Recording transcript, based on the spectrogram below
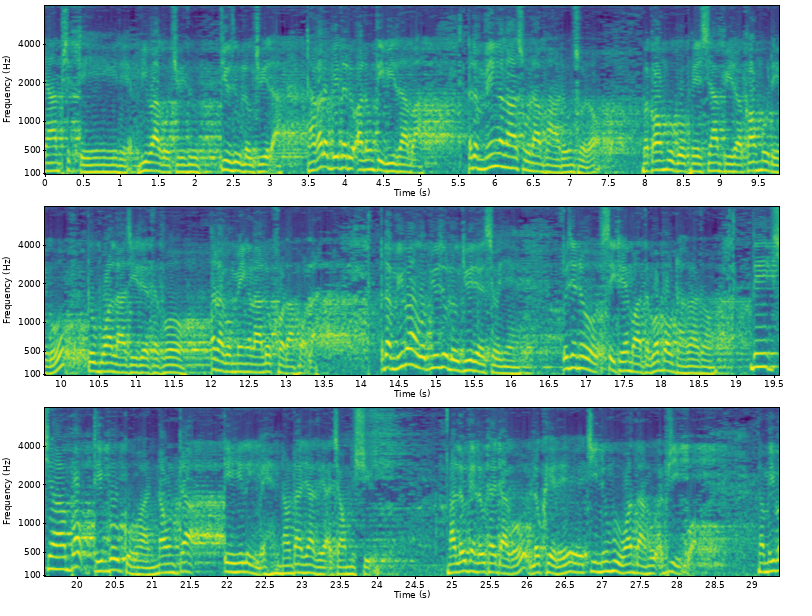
ရားဖြစ်တယ်တဲ့မိဘကိုကျွေးစုပြုစုလုပ်ကျွေးတာဒါကတော့ပိသက်တို့အလုံးသိပြီးသားပါအဲ့တော့မင်္ဂလာဆိုတာဘာတုံးဆိုတော့မကောင်းမှုကိုဖယ်ရှားပြီးတော့ကောင်းမှုတွေကိုတိုးပွားလာစေတဲ့သဘောအဲ့ဒါကိုမင်္ဂလာလို့ခေါ်တာမဟုတ်လားအဲ့တော့မိဘကိုပြုစုလုပ်ကျွေးတယ်ဆိုရင် ဦးဇင်းတို့စိတ်ထဲမှာသဘောပေါက်တာကတော့တေချာပေါက်ဒီပုဂ္ဂိုလ်ဟာနောင်တအေးလိမ့်မယ်နောင်တရစရာအကြောင်းမရှိဘူးငါလှုပ်တဲ့လှုပ်ထိုက်တာကိုလှုပ်ခဲ့တယ်ကြည်နူးမှုဝမ်းသာမှုအပြည့်ပေါ့နော်မိဘ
